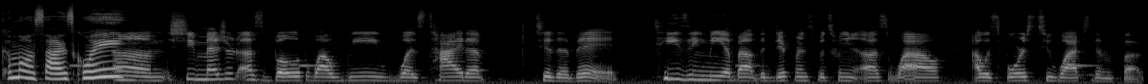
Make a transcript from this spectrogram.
Come on, size queen. Um, she measured us both while we was tied up to the bed, teasing me about the difference between us while I was forced to watch them fuck.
